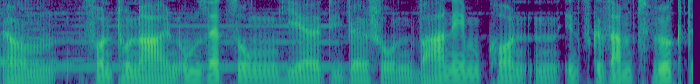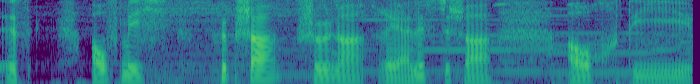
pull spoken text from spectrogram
ähm, von tonalen Umsetzungen hier, die wir schon wahrnehmen konnten. Insgesamt wirkt es auf mich hübscher, schöner, realistischer. Auch die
